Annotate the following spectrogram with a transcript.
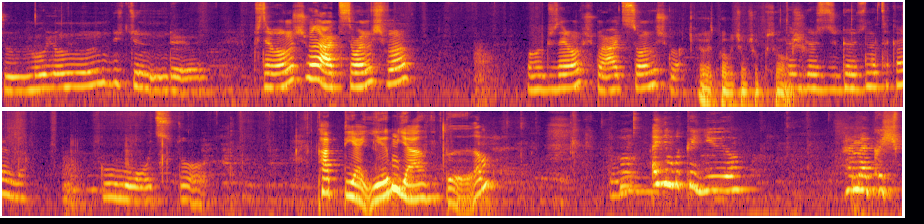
suyun içinde. Güzel olmuş mu? Artist olmuş mu? Baba güzel olmuş mu? Artist olmuş mu? Evet babacığım çok güzel Dur göz, gözüne takayım Good. Katlayayım yazdım. Ayın bakayım. Hemen kaş.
